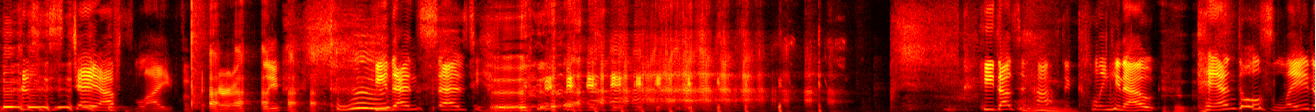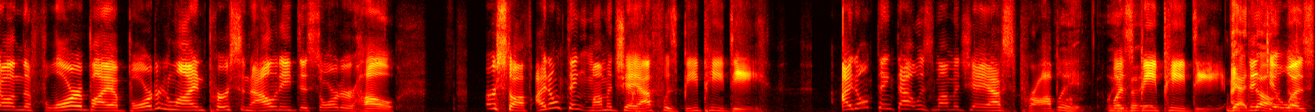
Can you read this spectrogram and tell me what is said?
This is JF's life, apparently. He then says he doesn't have to clean out candles laid on the floor by a borderline personality disorder hoe. First off, I don't think Mama JF was BPD. I don't think that was Mama JF's problem. Wait, wait, was but- BPD. Yeah, I think no, it no. was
